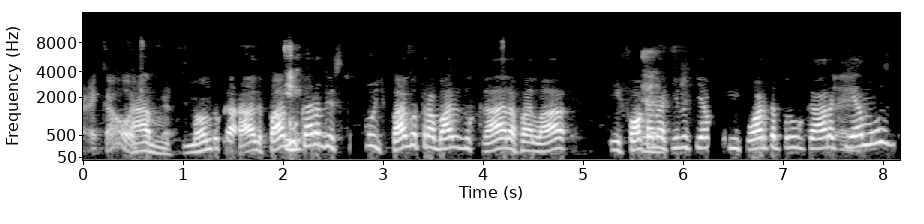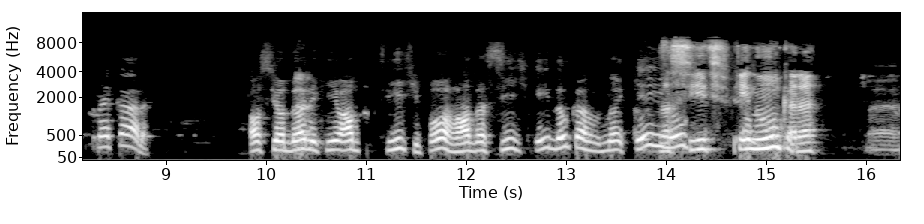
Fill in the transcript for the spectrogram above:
É caótico. Ah, cara. mão do caralho. Paga e... o cara do estúdio, paga o trabalho do cara, vai lá e foca é. naquilo que, é, que importa pro cara, é. que é a música, né, cara? Olha o Ciodani é. aqui, o Alda City, porra, Alda City, quem nunca. Né? Quem nunca? City, quem nunca, né? É.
